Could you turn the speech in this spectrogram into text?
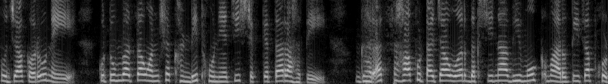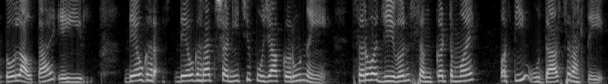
पूजा करू नये. कुटुंबाचा वंश खंडित होण्याची शक्यता राहते. घरात सहा फुटाच्या वर दक्षिणाभिमुख मारुतीचा फोटो लावता येईल. देवघरा देवघरात शनीची पूजा करू नये. सर्व जीवन संकटमय अति उदास राहते.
